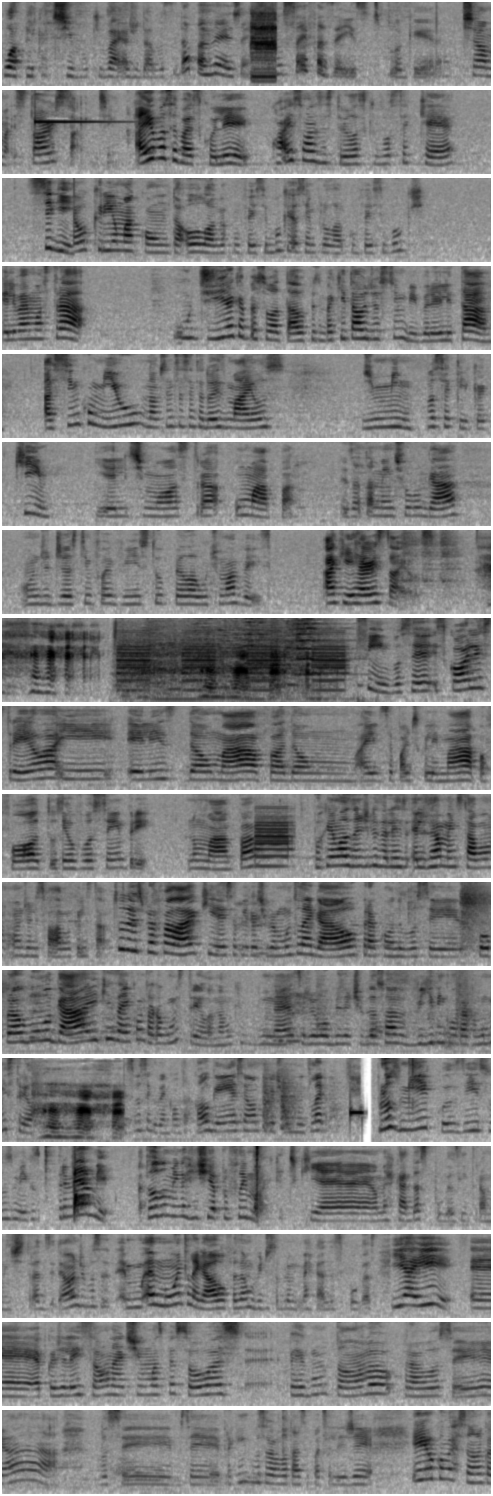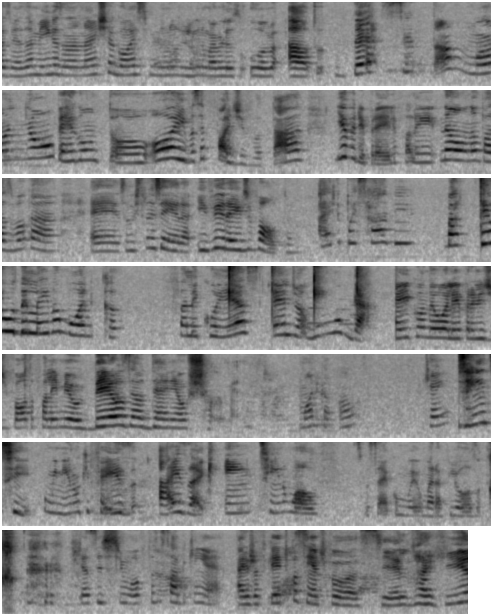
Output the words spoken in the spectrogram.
o aplicativo que vai ajudar você. Dá pra ver, gente? Eu não sei fazer isso de blogueira. Chama Star Sighting. Aí você vai escolher quais são as estrelas que você quer seguir. Eu crio uma conta ou logo com o Facebook, eu sempre logo com o Facebook. Ele vai mostrar o dia que a pessoa tava. Por exemplo, aqui tá o Justin Bieber. Ele tá a 5.962 miles de mim. Você clica aqui e ele te mostra o mapa. Exatamente o lugar onde Justin foi visto pela última vez. Aqui, Harry Styles. Enfim, você escolhe a estrela e eles dão mapa, dão. Aí você pode escolher mapa, fotos. Eu vou sempre no mapa. Porque em Los Angeles eles, eles realmente estavam onde eles falavam que eles estavam. Tudo isso pra falar que esse aplicativo é muito legal pra quando você for pra algum lugar e quiser encontrar com alguma estrela. Não que né, seja o objetivo da sua vida encontrar com alguma estrela. Se você quiser encontrar com alguém, esse é um aplicativo muito legal. Pros micos, isso, os micos. Primeiro mico. Todo domingo a gente ia pro Flea Market, que é o mercado das pulgas, literalmente traduzido. É onde você. É, é, muito legal, vou fazer um vídeo sobre o mercado das pulgas. E aí, é, época de eleição, né, tinha umas pessoas é, perguntando pra você, ah, você, você, pra quem você vai votar, você pode se eleger. E eu conversando com as minhas amigas, e chegou esse menino lindo, maravilhoso, louro alto, desse tamanho, perguntou, oi, você pode votar? E eu virei pra ele e falei, não, não posso votar é, sou estrangeira. E virei de volta. Aí depois, sabe, bateu o delay na Mônica. Falei, conheço ele de algum lugar. Aí quando eu olhei pra ele de volta, falei, meu Deus, é o Daniel Sherman. Mônica, hã? Quem? Gente, o menino que fez Isaac em Teen Wolf. Se você é como eu, maravilhoso. e assistiu Wolf, você sabe quem é. Aí eu já fiquei tipo assim, tipo, se ele tá aqui,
